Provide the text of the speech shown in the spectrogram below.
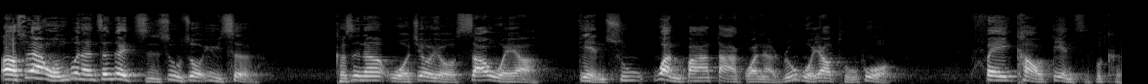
啊，虽然我们不能针对指数做预测，可是呢，我就有稍微啊点出万八大关啊，如果要突破，非靠电子不可。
